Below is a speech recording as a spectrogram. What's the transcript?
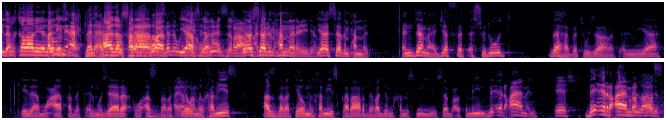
في القرار يا خليني أحكي. لا لا هذا القرار سنوي. يا أخوان. يا أستاذ محمد. يا أستاذ محمد عندما جفت السدود ذهبت وزارة المياه إلى معاقبة المزارع وأصدرت يوم الخميس أصدرت يوم الخميس قرار بردم 587 بئر عامل. إيش؟ بئر عامل. مخالف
